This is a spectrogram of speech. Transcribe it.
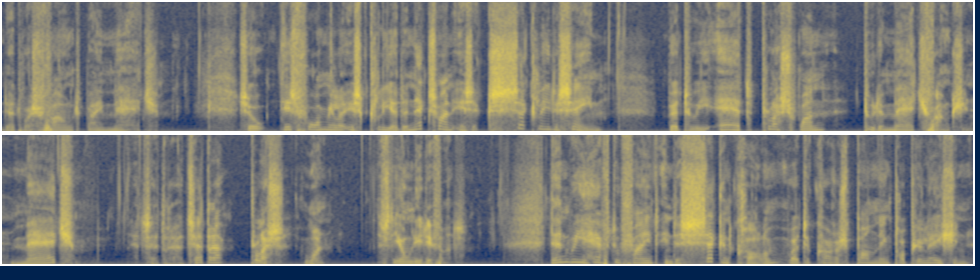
that was found by match. So this formula is clear. The next one is exactly the same, but we add plus 1 to the match function. Match, etc., etc., plus 1. That's the only difference. Then we have to find in the second column what the corresponding population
